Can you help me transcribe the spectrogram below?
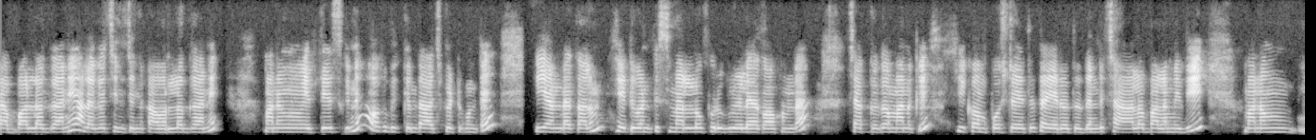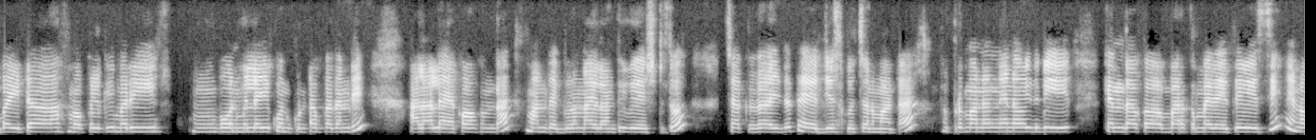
డబ్బాల్లో కానీ అలాగే చిన్న చిన్న కవర్లకు కానీ మనం ఎత్తేసుకుని ఒక దిక్కున దాచిపెట్టుకుంటే ఈ ఎండాకాలం ఎటువంటి స్మెల్ పురుగులు లేకోకుండా చక్కగా మనకి ఈ కంపోస్ట్ అయితే తయారవుతుందండి. చాలా బలం ఇది. మనం బయట మొక్కలకి మరి బోన్ మిల్ అయ్యి కొనుక్కుంటాం కదండి. అలా లేకోకుండా మన దగ్గర ఉన్న ఇలాంటి వేస్ట్తో చక్కగా అయితే తయారు చేసుకోవచ్చు అనమాట ఇప్పుడు మనం నేను ఇది కింద ఒక బరకం మీద అయితే వేసి నేను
